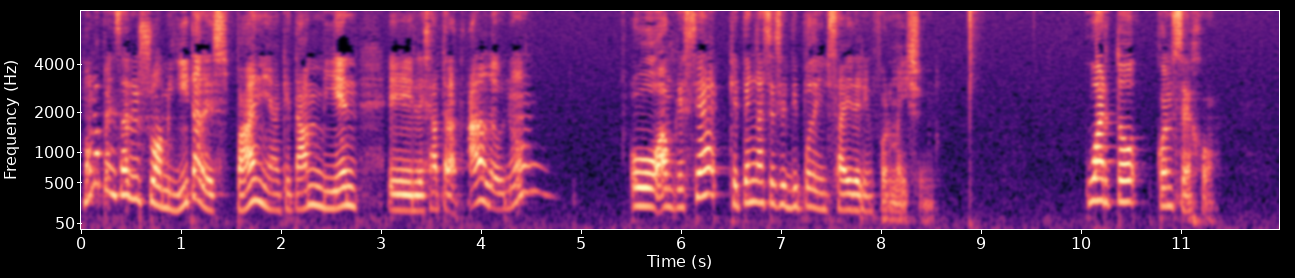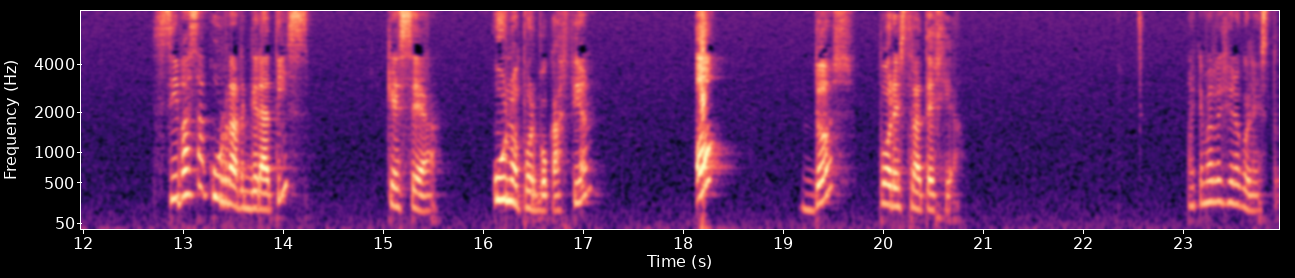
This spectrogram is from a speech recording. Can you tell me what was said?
van a pensar en su amiguita de España que también eh, les ha tratado, ¿no? O aunque sea que tengas ese tipo de insider information. Cuarto consejo. Si vas a currar gratis, que sea uno por vocación o dos por estrategia. ¿A qué me refiero con esto?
